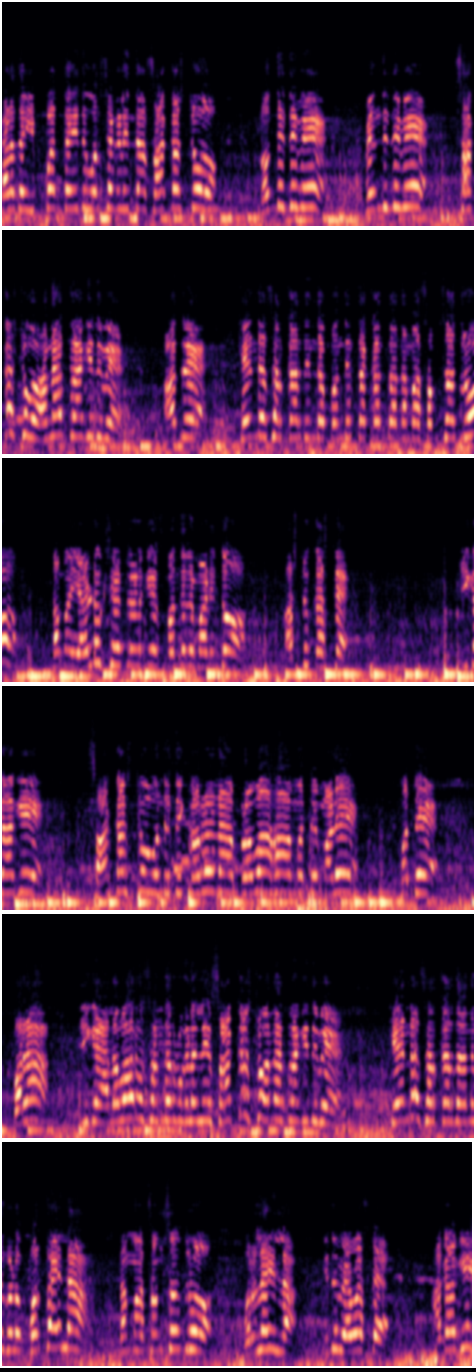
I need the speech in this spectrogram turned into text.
ಕಳೆದ ಇಪ್ಪತ್ತೈದು ವರ್ಷಗಳಿಂದ ಸಾಕಷ್ಟು ನೊಂದಿದ್ದೀವಿ, ಬೆಂದಿದ್ದೀವಿ, ಸಾಕಷ್ಟು ಅನಾಥರಾಗಿದ್ದೀವಿ. ಆದ್ರೆ ಕೇಂದ್ರ ಸರ್ಕಾರದಿಂದ ಬಂದಿರತಕ್ಕಂತ ನಮ್ಮ ಸಂಸದರು ನಮ್ಮ ಎರಡು ಕ್ಷೇತ್ರಗಳಿಗೆ ಸ್ಪಂದನೆ ಮಾಡಿದ್ದು ಅಷ್ಟಕ್ಕಷ್ಟೇ ಹೀಗಾಗಿ ಸಾಕಷ್ಟು ಒಂದು ರೀತಿ ಕೊರೋನಾ ಪ್ರವಾಹ ಮತ್ತೆ ಮಳೆ ಮತ್ತೆ ಬರ, ಈಗ ಹಲವಾರು ಸಂದರ್ಭಗಳಲ್ಲಿ ಸಾಕಷ್ಟು ಅನಾಥರಾಗಿದ್ದೀವಿ. ಕೇಂದ್ರ ಸರ್ಕಾರದ ಅನುಗಳು ಬರ್ತಾ ಇಲ್ಲ. ನಮ್ಮ ಸಂಸದರು ಬರಲೇ ಇಲ್ಲ. ಇದು ವ್ಯವಸ್ಥೆ. ಹಾಗಾಗಿ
